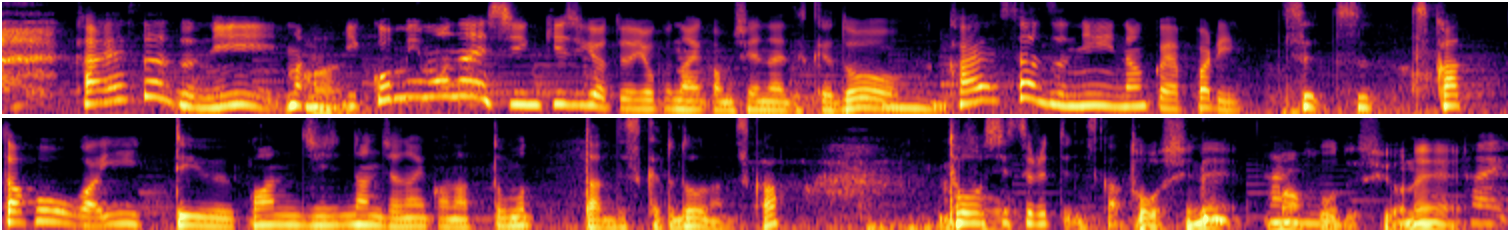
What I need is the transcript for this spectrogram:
返さずに、まあはい。見込みもない新規事業ってよくないかもしれないですけど、うん。返さずになんかやっぱりつつ使った方がいいっていう感じなんじゃないかなと思ったんですけどどうなんですか？投資するっていうんですか？投資ね、はい。まあそうですよね。はい。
